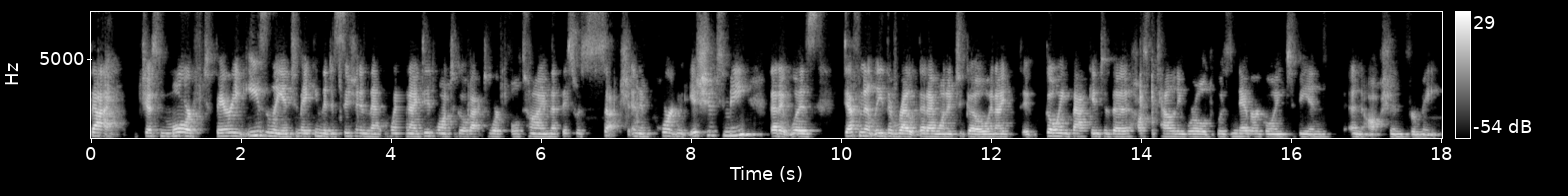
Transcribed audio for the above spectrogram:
that just morphed very easily into making the decision that when I did want to go back to work full time, that this was such an important issue to me that it was definitely the route that I wanted to go. And I going back into the hospitality world was never going to be an, an option for me.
